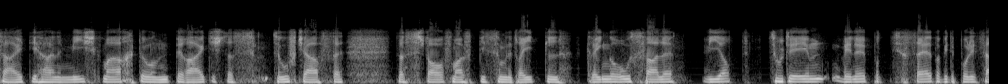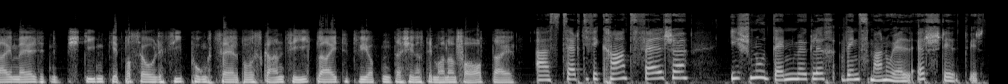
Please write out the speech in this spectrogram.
sagt, ich habe einen Misch gemacht und bereit ist, das zu aufzuschaffen, dass das Strafmaß bis zu einem Drittel geringer ausfallen wird. Zudem, wenn jemand sich selber bei der Polizei meldet, eine bestimmte Person den Zeitpunkt selber, wo das Ganze eingeleitet wird, und das ist nachdem auch ein Vorteil. Ein Zertifikat fälschen ist nur dann möglich, wenn es manuell erstellt wird.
